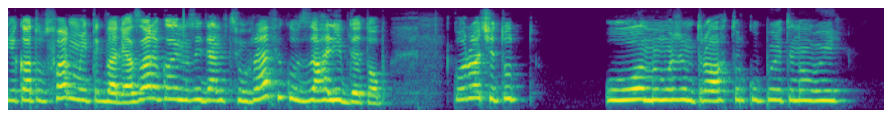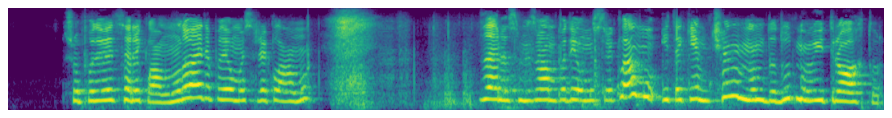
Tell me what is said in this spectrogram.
яка тут ферма і так далі. А зараз, коли ми зайдемо в цю графіку, взагалі буде топ. Коротше, тут. О, ми можемо трактор купити новий. Щоб подивитися рекламу. Ну, давайте подивимось рекламу. Зараз ми з вами подивимось рекламу і таким чином нам дадуть новий трактор.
